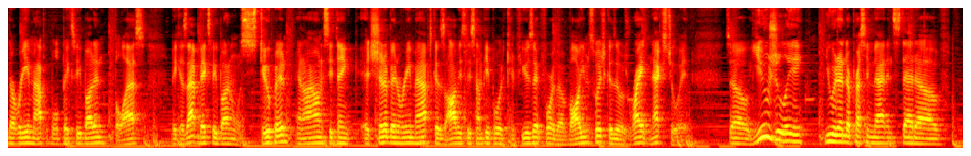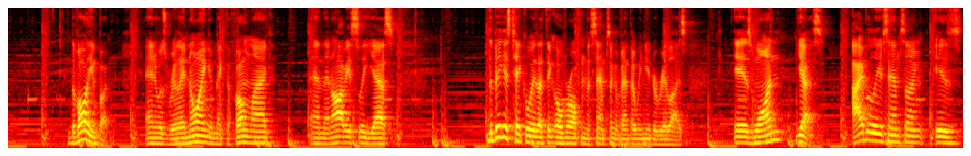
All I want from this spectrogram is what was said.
the remappable Bixby button, bless, because that Bixby button was stupid, and I honestly think it should have been remapped because obviously some people would confuse it for the volume switch because it was right next to it. So usually you would end up pressing that instead of the volume button. And it was really annoying and make the phone lag. And then obviously, yes, the biggest takeaways I think overall from the Samsung event that we need to realize is one, yes, I believe Samsung is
